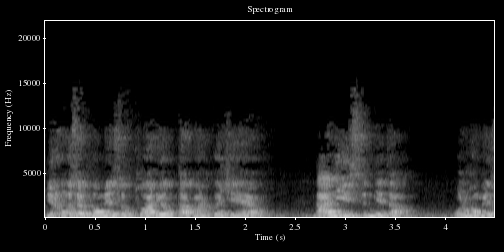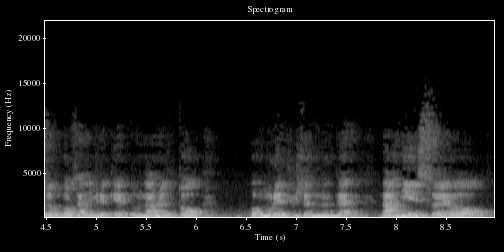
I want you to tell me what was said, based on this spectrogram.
이런 것을 보면서 부활이 없다고 할 것이에요 난이 있습니다 오늘 홍명석 권사님 이렇게 예쁜 난을 또 선물해 주셨는데 난이 있어요.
